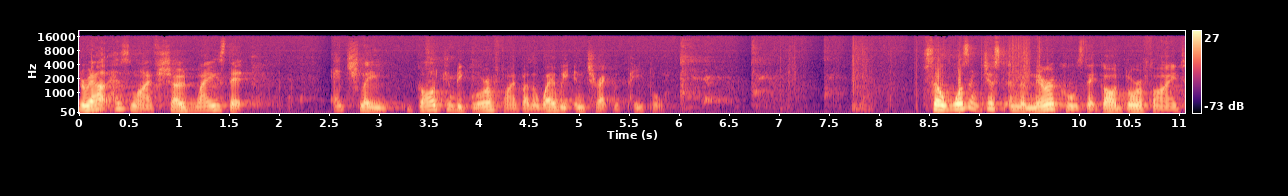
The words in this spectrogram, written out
throughout his life, showed ways that actually God can be glorified by the way we interact with people. So it wasn't just in the miracles that God glorified,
